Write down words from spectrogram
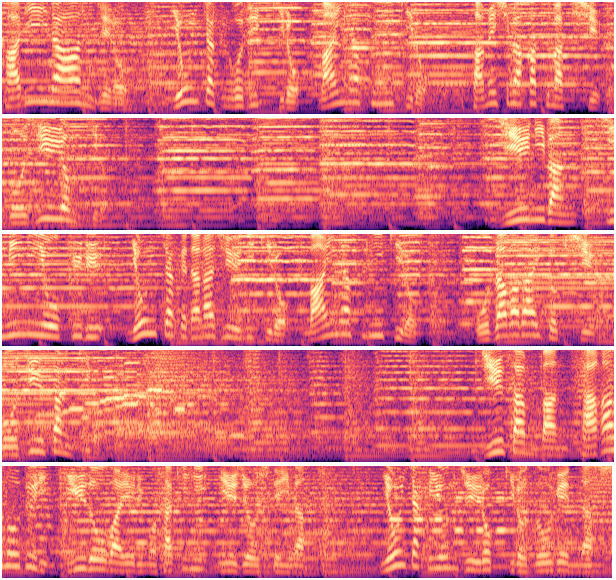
カリーナ・アンジェロ。450キロマイナス2キロ鮫島勝馬騎手54キロ。12番君に送る472キロマイナス2キロ。小沢大斗騎手53キロ。13番タガノドゥリ誘導馬よりも先に入場しています。446キロ増減なし。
